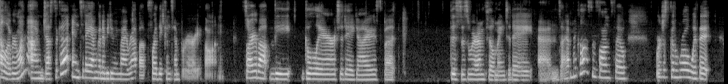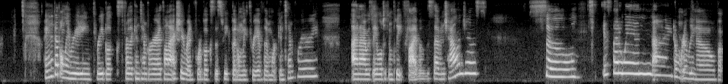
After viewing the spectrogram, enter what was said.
Hello everyone, I'm Jessica and today I'm going to be doing my wrap up for the Contemporary-a-thon. Sorry about the glare today guys, but this is where I'm filming today and I have my glasses on so we're just going to roll with it. I ended up only reading three books for the Contemporary-a-thon. I actually read four books this week but only three of them were contemporary and I was able to complete five of the seven challenges. So is that a win? I don't really know, but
